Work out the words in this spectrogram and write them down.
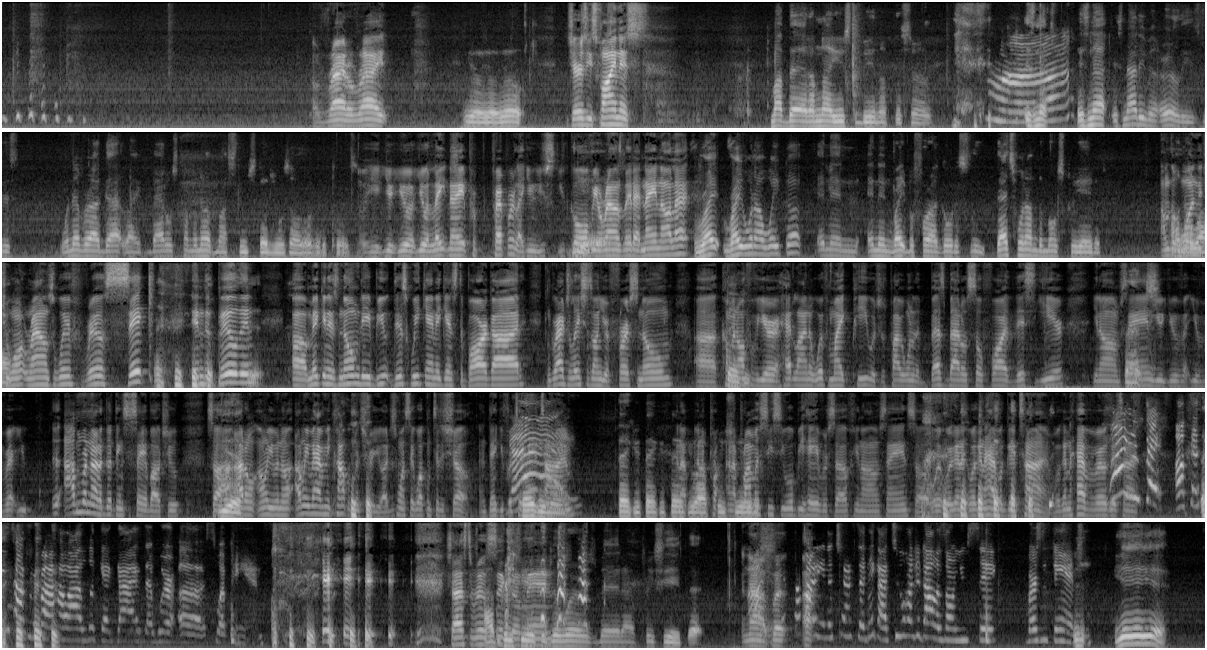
all right, all right. Yo, yo, yo. Jersey's finest. My bad. I'm not used to being up this early. it's not. It's not. It's not even early. It's just whenever I got like battles coming up, my sleep schedule is all over the place. So you you you you a late night pre- prepper? Like you you, you go yeah. over your rounds late at night and all that? Right, right when I wake up, and then and then right before I go to sleep. That's when I'm the most creative. I'm the one that you want rounds with, real Sikh in the building. yeah. Uh, making his NOME debut this weekend against the Bar God. Congratulations on your first NOME. Uh, coming Thank off you. of your headliner with Mike P, which was probably one of the best battles so far this year. You know what I'm saying? Thanks. You you've you've you. I'm running out of good things to say about you, so yeah. I, I, don't I don't even know I don't even have any compliments for you. I just want to say welcome to the show and thank you for taking the time. Thank you, thank you, thank and you. I, I, appreciate and I promise CC will behave herself. You know what I'm saying? So we're, we're, gonna we're gonna have a good time. We're gonna have a real good time. Why you Say, oh, because he's talking about how I look at guys that wear uh sweatpants. Shout out to real I Sikh though, man. the good words, man. I appreciate that. Nah, but somebody uh, in the chat said they got two hundred dollars on you, Sikh versus Danny. Yeah, yeah, yeah.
